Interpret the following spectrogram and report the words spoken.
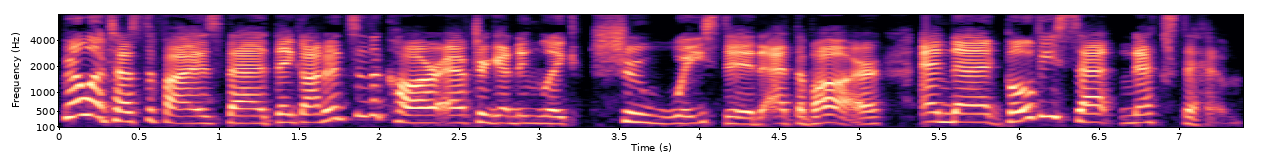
Grillo testifies that they got into the car after getting like shoe wasted at the bar and that Bovey sat next to him.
